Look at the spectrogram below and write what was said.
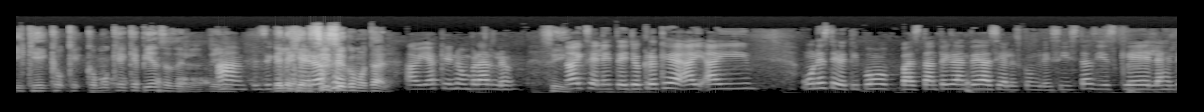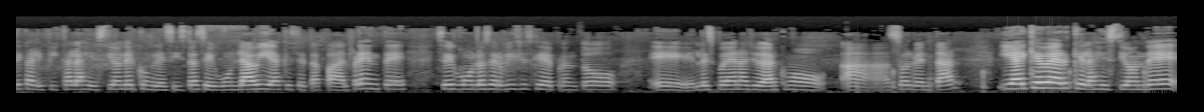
¿Y qué, qué- cómo, qué, qué piensas del, del- Ah, del ejercicio como tal? había que nombrarlo. Sí. No, excelente. Yo creo que hay, hay un estereotipo bastante grande hacia los congresistas y es que la gente califica la gestión del congresista según la vía que esté tapada al frente, según los servicios que de pronto eh, les pueden ayudar como a solventar. Y hay que ver que la gestión de,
